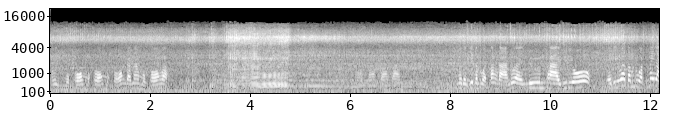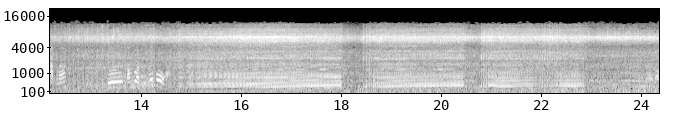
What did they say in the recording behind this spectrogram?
เฮ้ย หมวกคล้องหมวกคล้องหมวกคล้องด้านหน้าหมวกคล้องว่ะตามตามตามเมื่อตะกี้ตำรวจตั้งด่านด้วย ลืมถ่ายวิดีโอแต่ดีว่าตำรวจไม่หลักนะ คือตำรวจไม่โบกอะ แต่เรา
